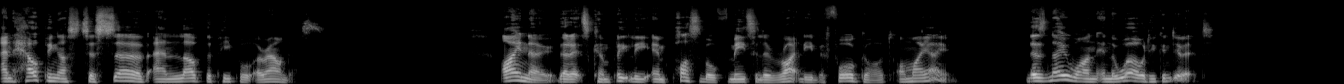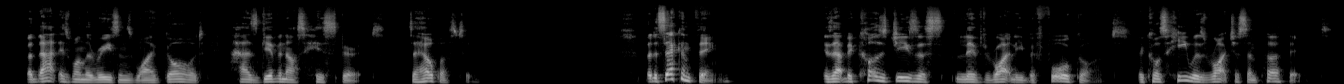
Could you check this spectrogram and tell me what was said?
and helping us to serve and love the people around us. I know that it's completely impossible for me to live rightly before God on my own. There's no one in the world who can do it. But that is one of the reasons why God has given us His Spirit to help us to. But the second thing is that because Jesus lived rightly before God, because He was righteous and perfect,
